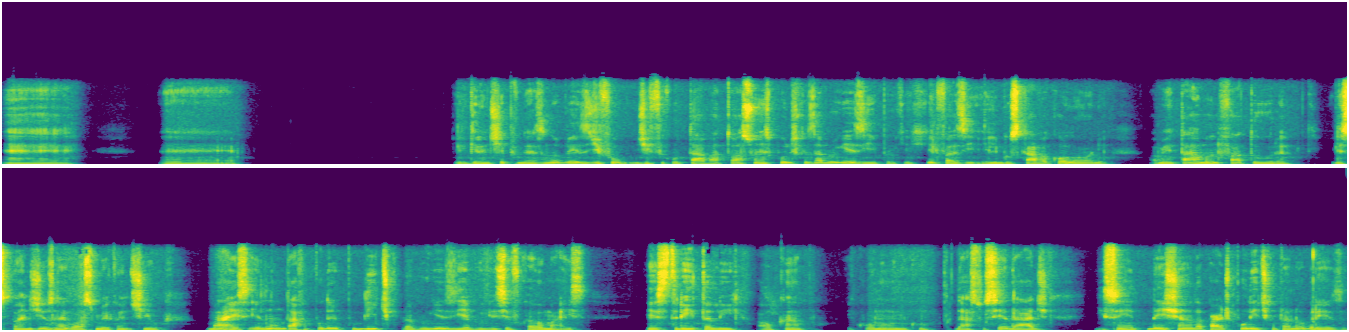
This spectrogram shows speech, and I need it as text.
é, é, ele garantia privilégios à nobreza dificultava atuações políticas da burguesia, porque o que ele fazia? Ele buscava colônia, aumentava a manufatura, ele expandia os negócios mercantil, mas ele não dava poder político para a burguesia, a burguesia ficava mais restrita ali ao campo econômico da sociedade e sem, deixando a parte política para a nobreza,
